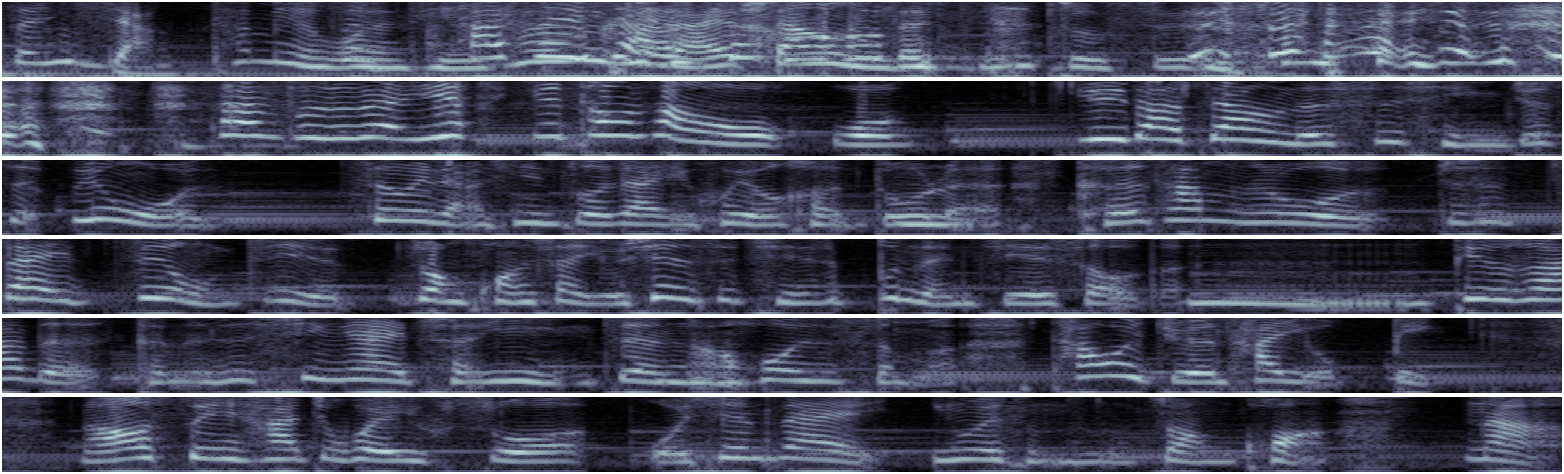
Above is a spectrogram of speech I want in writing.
分享，他没有问题，他，他分享来当我们的主持人，对，是，他不是在，因为因为通常我我。遇到这样的事情，就是因为我身为两性作家，也会有很多人。嗯、可是他们如果就是在这种自己的状况下，有些人是其实是不能接受的。嗯，譬如说他的可能是性爱成瘾症啊，或者是什么，他会觉得他有病，然后所以他就会说：“我现在因为什么什么状况。”那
